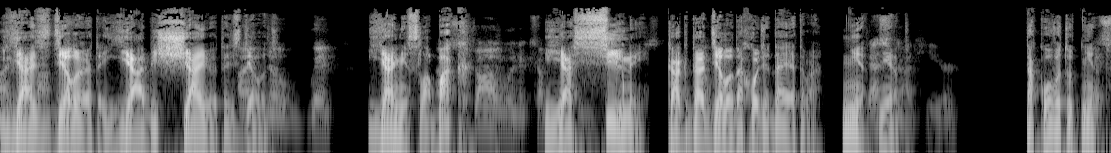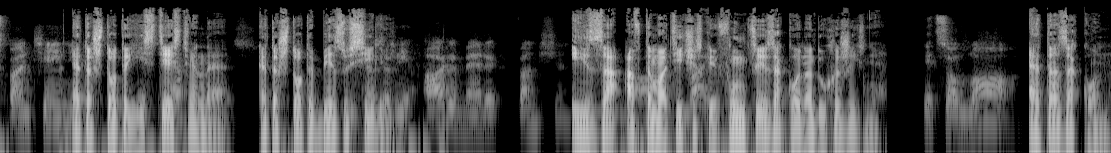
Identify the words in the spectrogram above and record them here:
Я сделаю это, я обещаю это сделать. Я не слабак, я сильный, когда дело доходит до этого. Нет, нет. Такого тут нет. Это что-то естественное, это что-то без усилий. Из-за автоматической функции закона Духа жизни. Это закон.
